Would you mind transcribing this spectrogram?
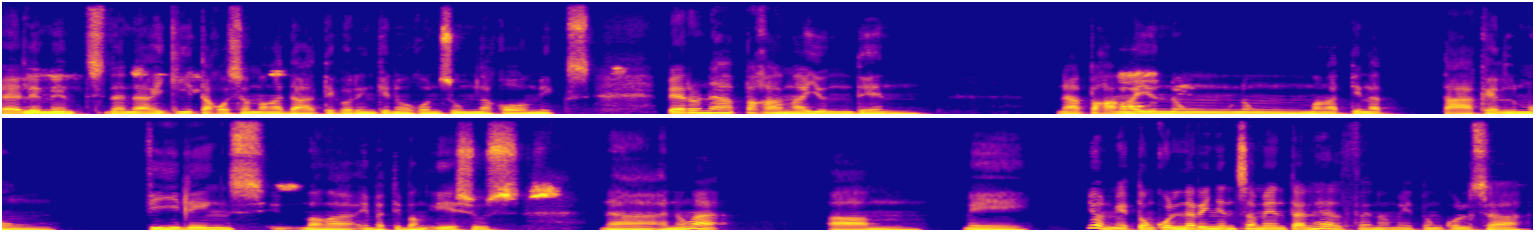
elements na nakikita ko sa mga dati ko rin kinokonsume na comics. Pero napaka ngayon din. Napaka ngayon nung, nung mga tinatakel mong feelings, mga iba't ibang issues na ano nga, um, may, yun, may tungkol na rin yan sa mental health, ano? May tungkol sa,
